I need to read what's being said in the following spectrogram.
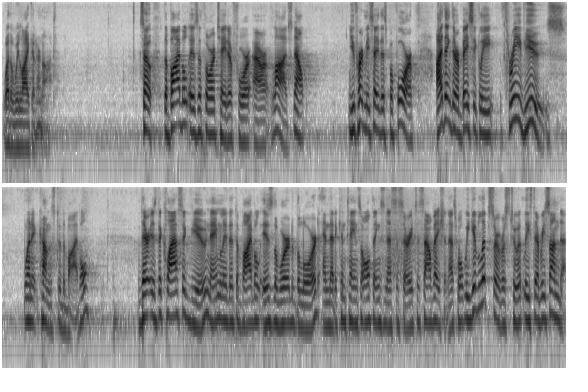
whether we like it or not. So, the Bible is authoritative for our lives. Now, you've heard me say this before. I think there are basically three views when it comes to the Bible. There is the classic view, namely that the Bible is the Word of the Lord and that it contains all things necessary to salvation. That's what we give lip service to at least every Sunday.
